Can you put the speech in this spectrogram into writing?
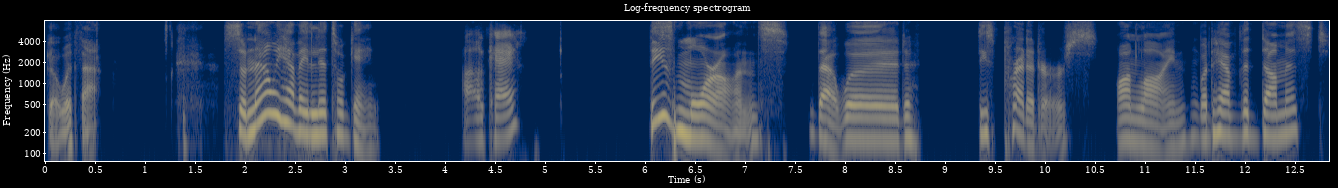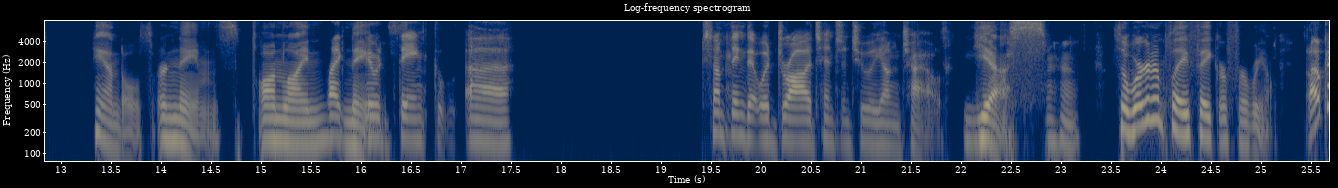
Go with that. So now we have a little game. Okay these morons that would these predators online would have the dumbest handles or names online like names. they would think uh something that would draw attention to a young child. Yes. Mm-hmm. so we're gonna play faker for real. Okay.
